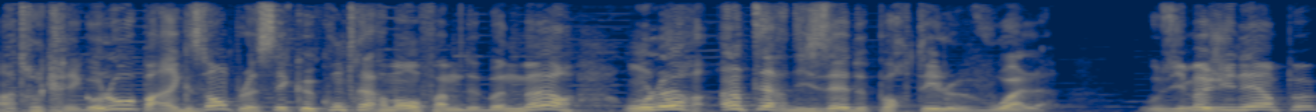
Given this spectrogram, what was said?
Un truc rigolo par exemple, c'est que contrairement aux femmes de bonne mœur, on leur interdisait de porter le voile. Vous imaginez un peu?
